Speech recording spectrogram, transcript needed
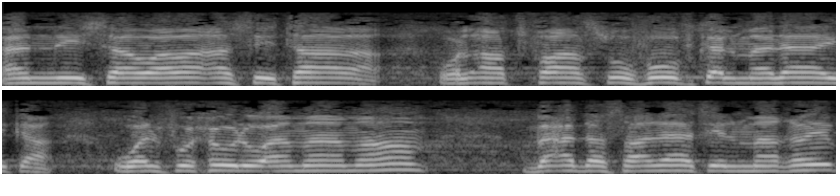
النساء وراء ستارة والأطفال صفوف كالملائكة والفحول أمامهم. بعد صلاة المغرب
